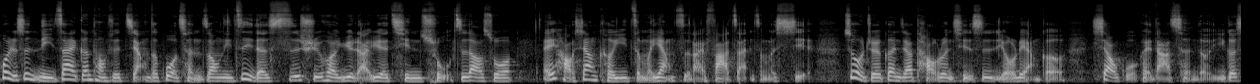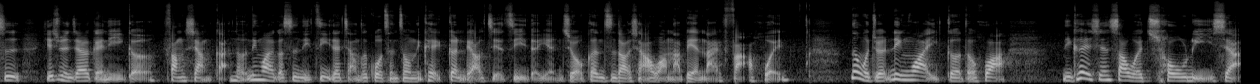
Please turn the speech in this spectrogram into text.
或者是你在跟同学讲的过程中，你自己的思绪会越来越清楚，知道说。哎，好像可以怎么样子来发展，怎么写？所以我觉得跟人家讨论其实是有两个效果可以达成的，一个是也许人家会给你一个方向感，另外一个是你自己在讲的过程中，你可以更了解自己的研究，更知道想要往哪边来发挥。那我觉得另外一个的话，你可以先稍微抽离一下，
